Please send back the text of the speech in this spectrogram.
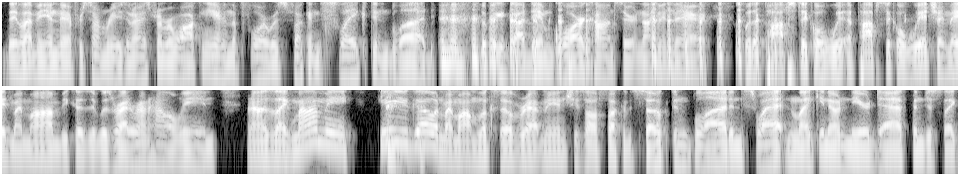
They let me in there for some reason. I just remember walking in and the floor was fucking slaked in blood. Looked like a goddamn Gwar concert, and I'm in there with a popsicle, a popsicle witch I made my mom because it was right around Halloween, and I was like, "Mommy, here you go." And my mom looks over at me, and she's all fucking soaked in blood and sweat, and like you know, near death, and just like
